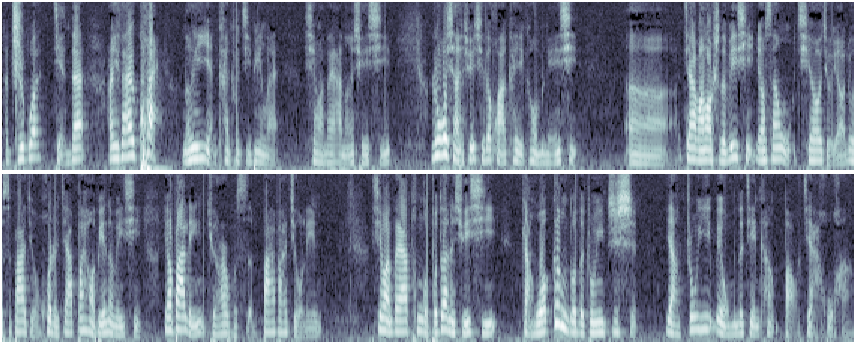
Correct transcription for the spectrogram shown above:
它直观简单，而且它还快，能一眼看出疾病来。希望大家能学习。如果想学习的话，可以跟我们联系，呃，加王老师的微信幺三五七幺九幺六四八九，或者加邦小编的微信幺八零九二五四八八九零。希望大家通过不断的学习，掌握更多的中医知识，让中医为我们的健康保驾护航。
